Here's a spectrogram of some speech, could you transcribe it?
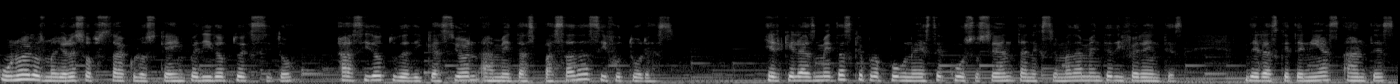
Uno de los mayores obstáculos que ha impedido tu éxito ha sido tu dedicación a metas pasadas y futuras. El que las metas que propugna este curso sean tan extremadamente diferentes de las que tenías antes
